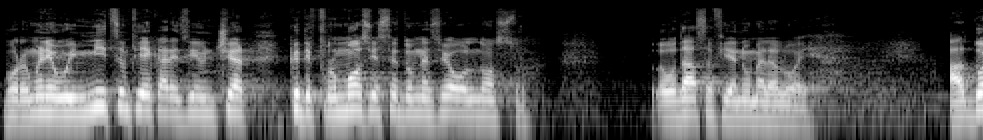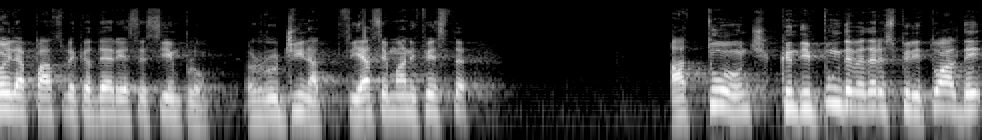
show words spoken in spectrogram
Vom rămâne uimiți în fiecare zi în cer cât de frumos este Dumnezeul nostru. Lăuda să fie numele Lui. Al doilea pas spre cădere este simplu. Rugina, ea se manifestă atunci când din punct de vedere spiritual de,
